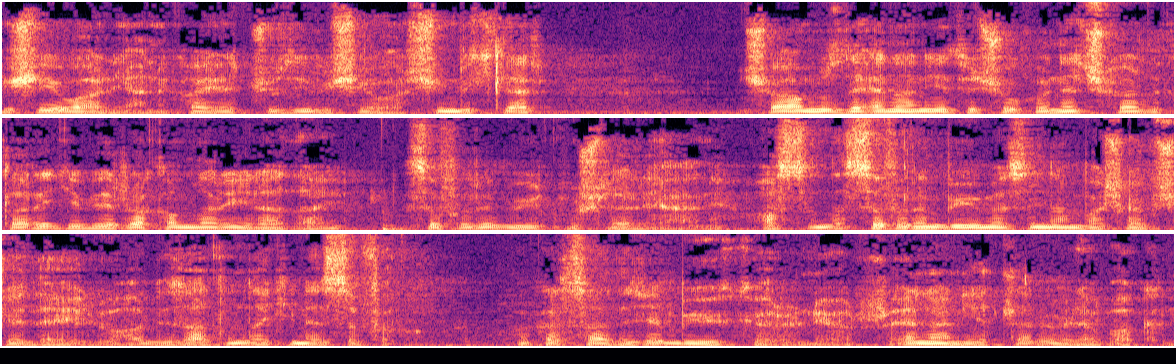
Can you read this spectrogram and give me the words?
bir şey var yani gayet cüzi bir şey var. Şimdikiler çağımızda enaniyeti çok öne çıkardıkları gibi rakamlarıyla dahi sıfırı büyütmüşler yani. Aslında sıfırın büyümesinden başka bir şey değil o. Hadi zatında yine sıfır. Fakat sadece büyük görünüyor. Enaniyetler öyle bakın.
